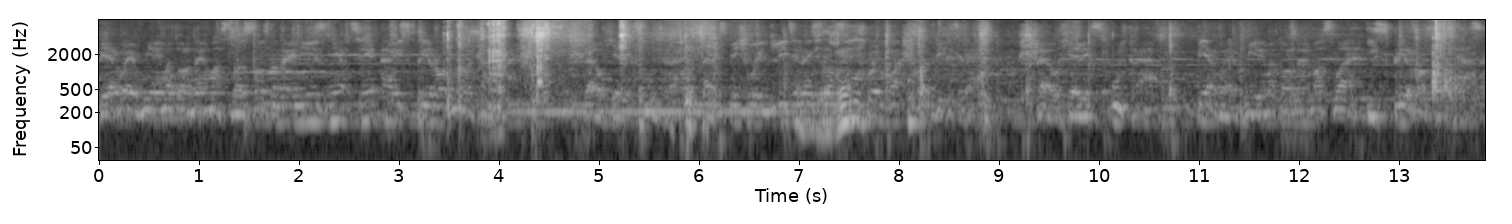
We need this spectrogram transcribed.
Первое в мире моторное масло, созданное не из нефти, а из природного газа. Shell Helix Ultra обеспечивает длительную службу вашего двигателя. Shell Helix Ultra. Первое в мире моторное масло из природного газа.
